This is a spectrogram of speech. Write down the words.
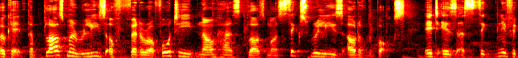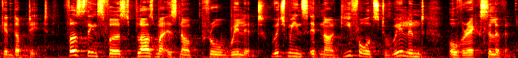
Okay, the Plasma release of Fedora 40 now has Plasma 6 release out of the box. It is a significant update. First things first, Plasma is now Pro Wayland, which means it now defaults to Wayland over X11.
